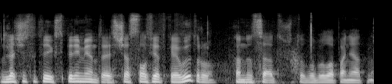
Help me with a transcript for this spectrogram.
Для чистоты эксперимента я сейчас салфеткой вытру конденсат, чтобы было понятно.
